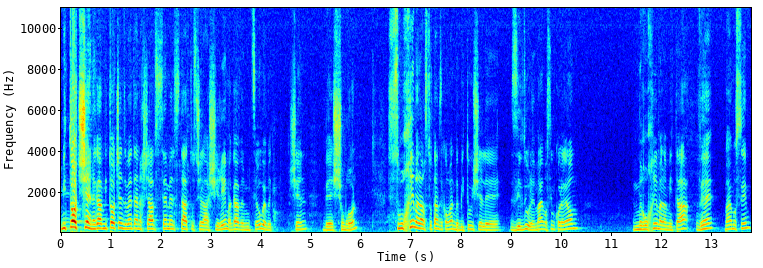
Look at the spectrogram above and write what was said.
מיטות שן, אגב, מיטות שן זה באמת היה נחשב סמל סטטוס של העשירים, אגב, הם נמצאו באמת שן בשומרון. סרוכים על ארסותם, זה כמובן בביטוי של אה, זלזול, מה הם עושים כל היום? מרוחים על המיטה, ומה הם עושים?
